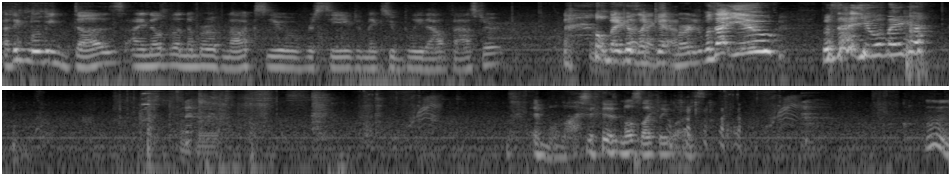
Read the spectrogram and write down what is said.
I think moving does. I know the number of knocks you've received makes you bleed out faster. Omega's That like get murdered. Was that you? Was that you, Omega? It most, likely was. Hmm.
